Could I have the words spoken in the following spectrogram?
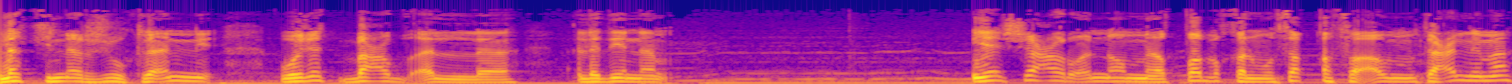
لكن أرجوك لأني وجدت بعض الذين يشعروا أنهم من الطبقة المثقفة أو المتعلمة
